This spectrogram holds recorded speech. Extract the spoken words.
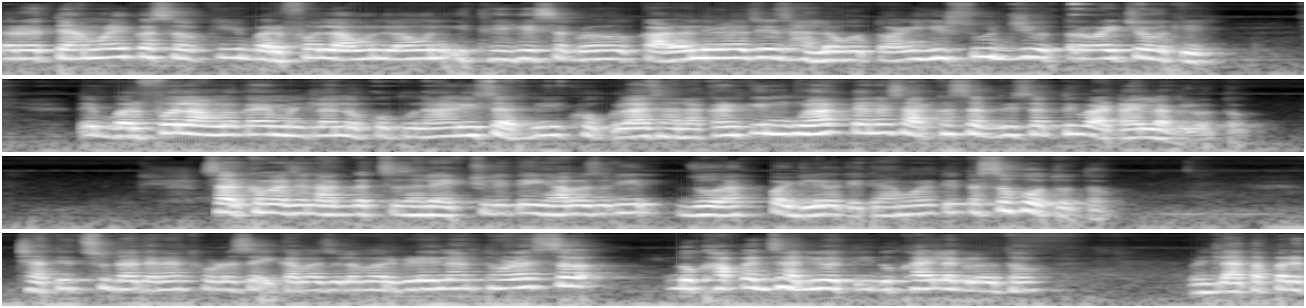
तर त्यामुळे कसं की बर्फ लावून लावून इथे हे सगळं काळं निळं जे झालं होतं आणि ही सूज जी उतरवायची होती ते बर्फ लावणं काय म्हटलं नको पुन्हा आणि सर्दी खोकला झाला कारण की मुळात त्यांना सारखं सर्दी सर्दी वाटायला लागलं होतं. सारखं माझं नाक गच्च झालं. ॲक्च्युली ते ह्या बाजूनी जोरात पडले होते त्यामुळे ते तसं होत होतं. छातीत सुद्धा त्यांना थोडंसं एका बाजूला वरगडेनं थोडंसं दुखापत झाली होती दुखायला लागलं होतं. म्हटलं आता परत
